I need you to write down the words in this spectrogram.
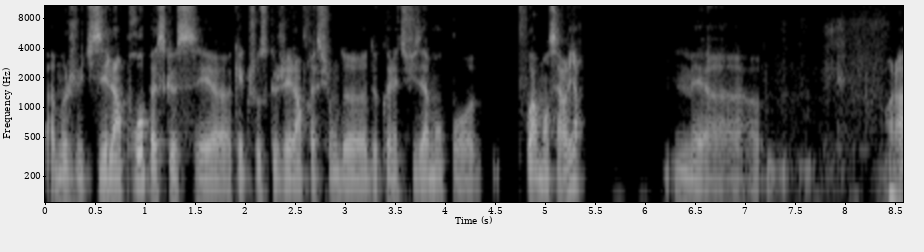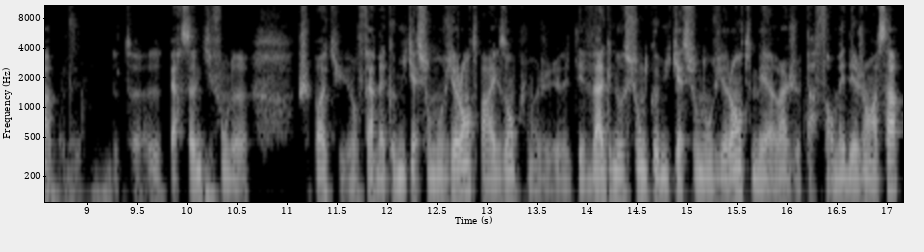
bah, moi je vais utiliser l'impro parce que c'est euh, quelque chose que j'ai l'impression de, connaître suffisamment pour pouvoir m'en servir. Mais voilà, d'autres personnes qui font de, je sais pas, qui vont faire de la communication non violente, par exemple. J'ai des vagues notions de communication non violente, mais je ne vais pas former des gens à ça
